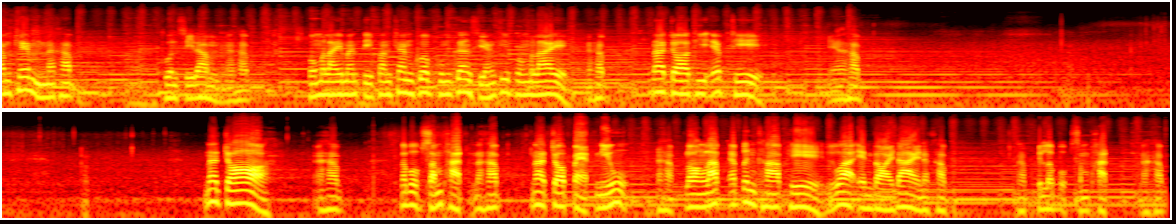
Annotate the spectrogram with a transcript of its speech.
ดำเข้มนะครับโทนสีดำนะครับพวงมาลัยมันติฟังก์ชันควบคุมเครื่องเสียงที่พวงมาลัยนะครับ หน้าจอ TFT เนี่ยครับหน้าจอนะครับระบบสัมผัสนะครับ หน้าจอ 8 นิ้วนะครับรองรับ Apple CarPlay หรือว่า Android ได้นะครับนะครับเป็นระบบสัมผัสนะครับ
